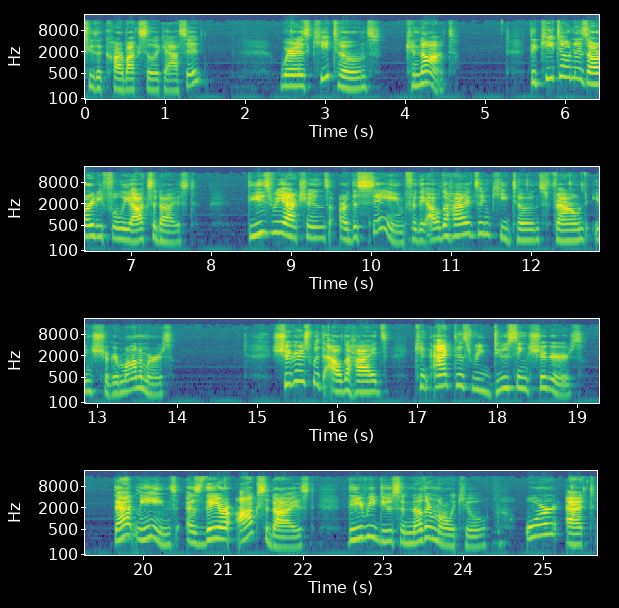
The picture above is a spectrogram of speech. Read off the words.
to the carboxylic acid, whereas ketones cannot. The ketone is already fully oxidized. These reactions are the same for the aldehydes and ketones found in sugar monomers. Sugars with aldehydes can act as reducing sugars. That means as they are oxidized, they reduce another molecule or act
